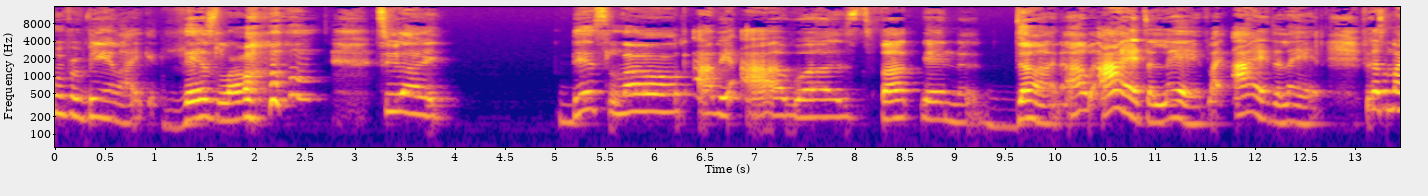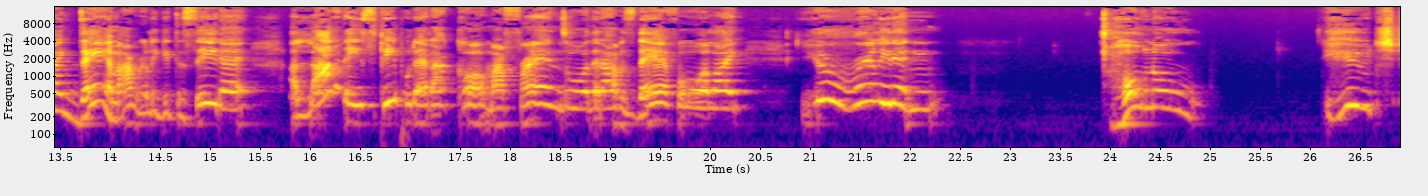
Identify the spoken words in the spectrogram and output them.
went from being like this long to like this long. I mean, I was fucking done. I, I had to laugh. Like, I had to laugh. Because I'm like, damn, I really get to see that a lot of these people that I call my friends or that I was there for, like, you really didn't hold no huge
